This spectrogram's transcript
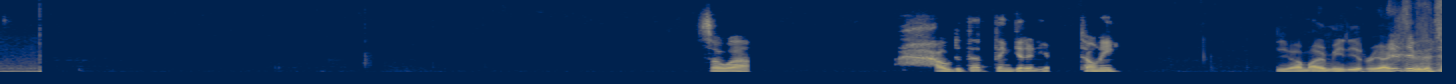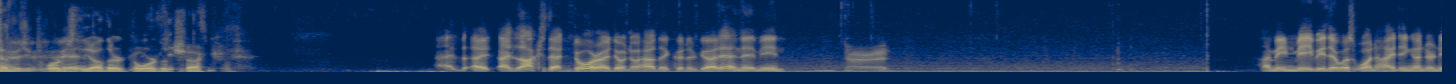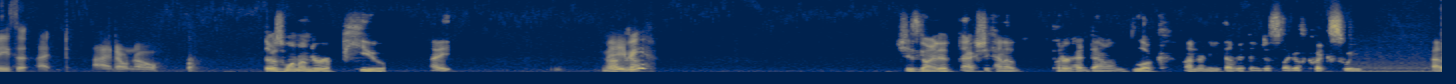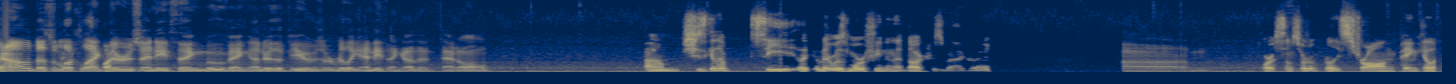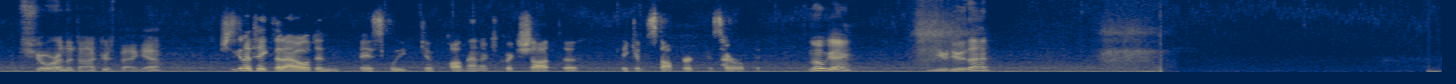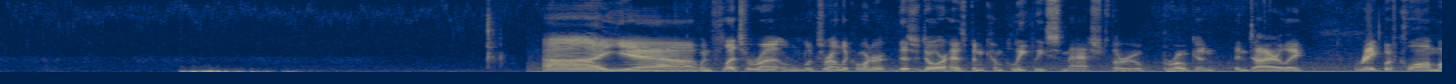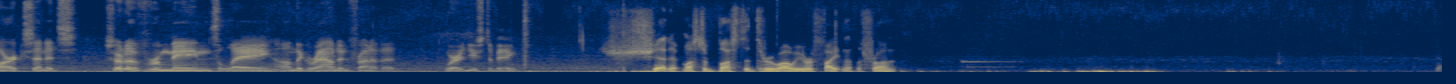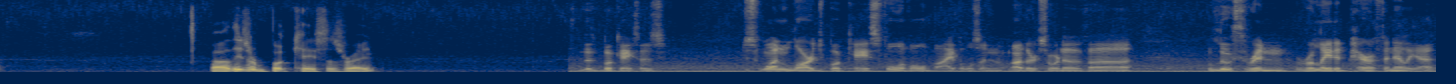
So, uh, how did that thing get in here? Tony? Yeah, my immediate reaction is to head towards the other door to check. I, I, I locked that door. I don't know how they could have got in. I mean, Alright. I mean, maybe there was one hiding underneath it. I, I don't know. There's one under a pew. I. Maybe. Okay. She's going to actually kind of put her head down and look underneath everything, just like a quick sweep. No, it doesn't look like What? there's anything moving under the pews or really anything other at all. Um, she's gonna see like there was morphine in that doctor's bag, right? Um, Or some sort of really strong painkiller. sure, in the doctor's bag, yeah. She's gonna take that out and basically give Potman a quick shot to make him stop hurting his heroin. Okay. You do that. Ah, yeah. When Fletcher looks around the corner, this door has been completely smashed through, broken entirely, raked with claw marks, and its sort of remains lay on the ground in front of it, where it used to be. Shit, it must have busted through while we were fighting at the front. Uh, these are bookcases, right? The bookcases. Just one large bookcase full of old Bibles and other sort of uh, Lutheran related paraphernalia.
